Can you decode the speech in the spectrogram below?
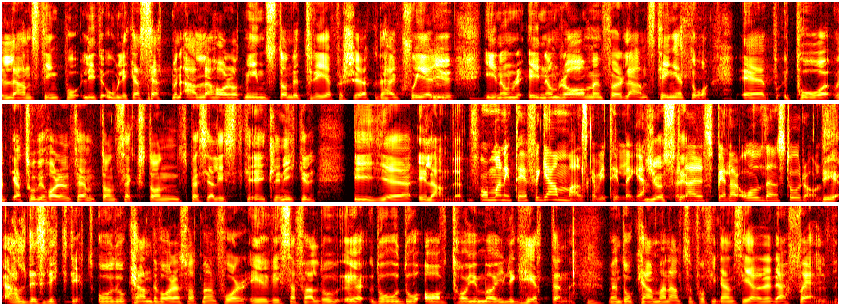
landsting på lite olika sätt, men alla har åtminstone tre försök. Och det här sker ju inom, inom ramen för landstinget. Då, på, jag tror vi har en 15-16 specialistkliniker i, eh, i landet. Om man inte är för gammal ska vi tillägga. Just för det. där spelar åldern stor roll. Det är alldeles riktigt. Och då kan det vara så att man får, i vissa fall, då, då, då avtar ju möjligheten. Men då kan man alltså få finansiera det där själv.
